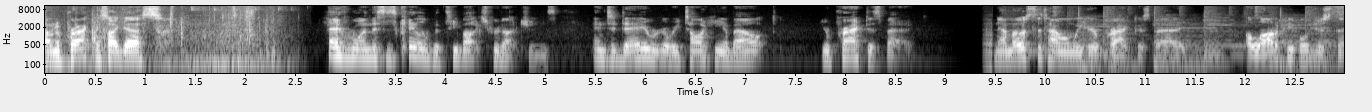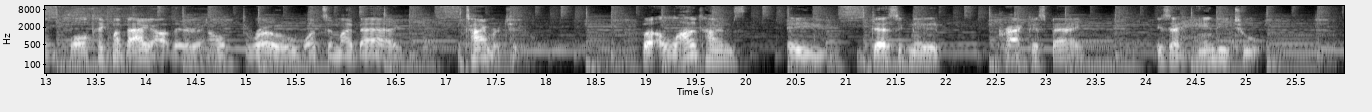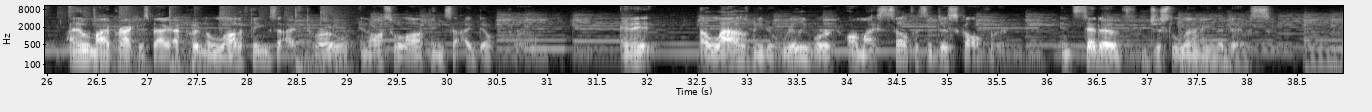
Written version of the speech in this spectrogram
Time to practice, I guess. Hey everyone, this is Caleb with TeeBox Productions, and today we're going to be talking about your practice bag. Now, most of the time when we hear practice bag, a lot of people just think, well, I'll take my bag out there and I'll throw what's in my bag a time or two. But a lot of times, a designated practice bag is a handy tool. I know in my practice bag, I put in a lot of things that I throw and also a lot of things that I don't throw. And it allows me to really work on myself as a disc golfer instead of just learning the disc.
